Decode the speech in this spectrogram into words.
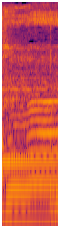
Come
